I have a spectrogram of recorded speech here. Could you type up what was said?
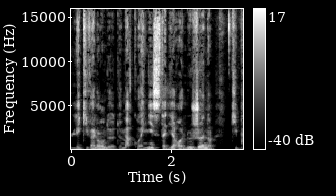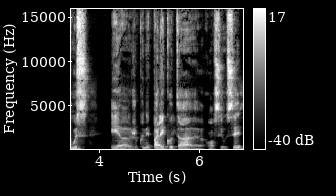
l'équivalent de, Marco Anis, c'est-à-dire le jeune qui pousse. Et euh, je connais pas les quotas en COC,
